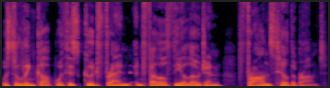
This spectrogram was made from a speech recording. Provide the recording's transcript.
was to link up with his good friend and fellow theologian, Franz Hildebrandt.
